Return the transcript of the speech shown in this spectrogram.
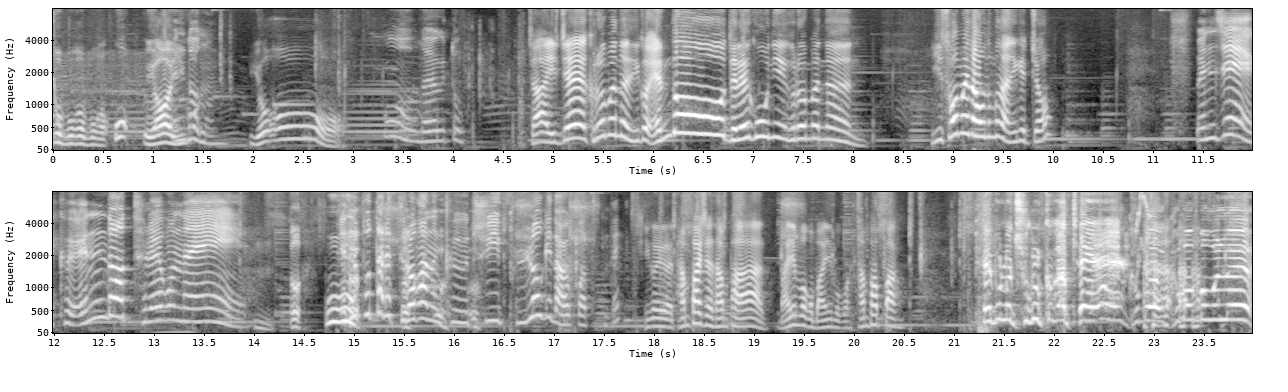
뭐가 뭐가 뭐가 오야 이거 엔더는. 요 어, 나 여기 또. 자 이제 그러면은 이거 엔더 드래곤이 그러면은 이 섬에 나오는 건 아니겠죠? 왠지 그 엔더 드래곤의 오, 엔더 portal에 들어가는 그 주위 블럭이 나올 것 같은데? 이거 이거 단팥이야 단팥 많이 먹어 많이 먹어 단팥빵 배불러 죽을 것 같아. 그만 그만 먹을래.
